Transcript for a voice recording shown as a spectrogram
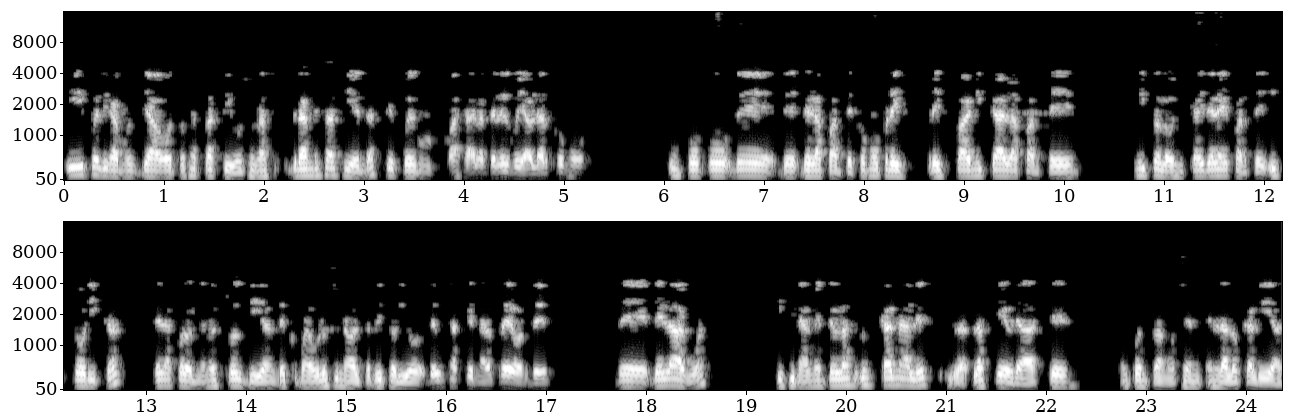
Y pues digamos ya otros atractivos son las grandes haciendas que pues más adelante les voy a hablar como un poco de, de, la parte como prehispánica, la parte mitológica y de la parte histórica de la colonia de nuestros días, de cómo ha evolucionado el territorio de Usaquén alrededor de, de, del agua, y finalmente los canales, las quebradas que encontramos en, en la localidad.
